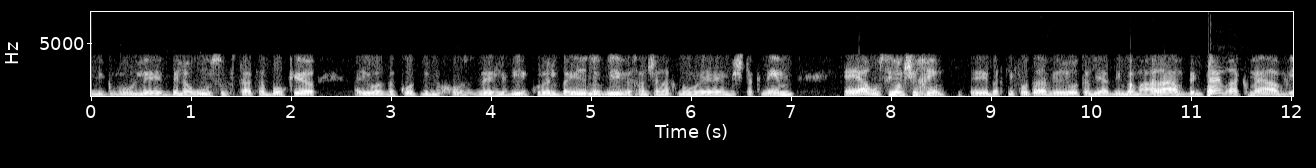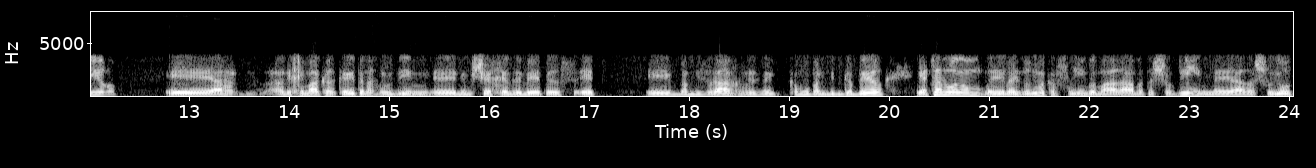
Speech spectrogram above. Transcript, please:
מגבול בלרוס הופצץ הבוקר. היו אזעקות במחוז לביב, כולל בעיר לביב, היכן שאנחנו משתכנים. אה, הרוסים ממשיכים אה, בתקיפות האוויריות על יעדים במערב, בינתיים רק מהאוויר. אה, הלחימה הקרקעית, אנחנו יודעים, נמשכת וביתר שאת במזרח, וזה כמובן מתגבר. יצאנו היום לאזורים הכפריים במערב, התושבים, הרשויות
